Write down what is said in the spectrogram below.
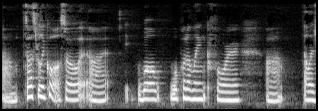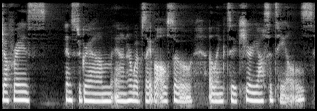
Um, so that's really cool. So uh, we'll we'll put a link for uh, Ellie Joffrey's Instagram and her website, but also a link to Curiositales.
